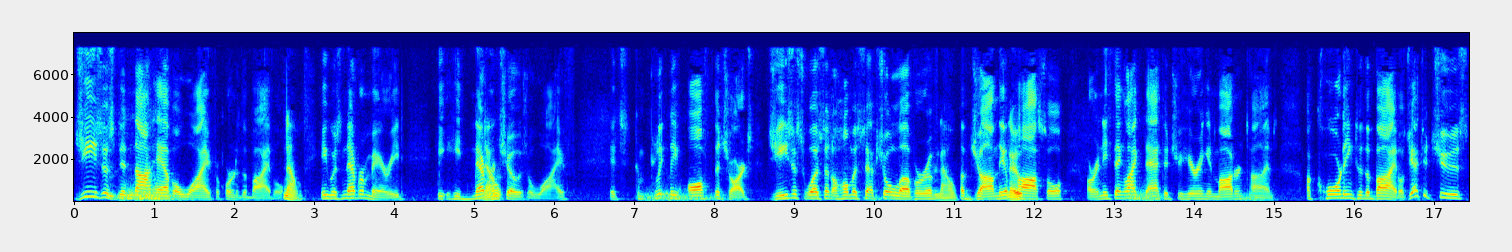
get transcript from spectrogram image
Jesus did not have a wife, according to the Bible. No. He was never married. He he never No. chose a wife. It's completely off the charts. Jesus wasn't a homosexual lover of, No. of John the Nope. Apostle or anything like that that you're hearing in modern times. According to the Bible, you have to choose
